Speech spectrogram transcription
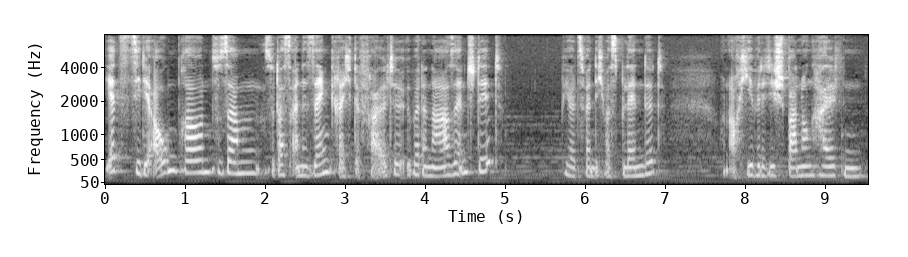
Jetzt zieh die Augenbrauen zusammen, sodass eine senkrechte Falte über der Nase entsteht, wie als wenn dich was blendet. Und auch hier wieder die Spannung halten.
